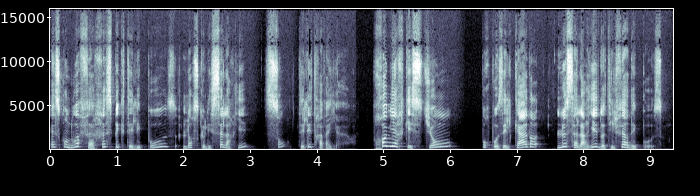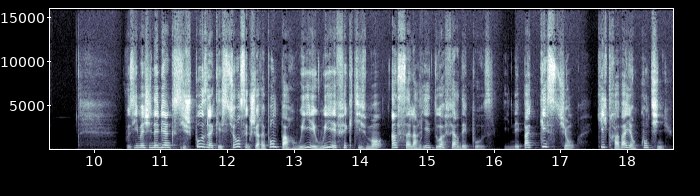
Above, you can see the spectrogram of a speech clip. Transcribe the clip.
est-ce qu'on doit faire respecter les pauses lorsque les salariés sont télétravailleurs? Première question, pour poser le cadre, le salarié doit-il faire des pauses? Vous imaginez bien que si je pose la question, c'est que je vais répondre par oui, et oui, effectivement, un salarié doit faire des pauses. Il n'est pas question qu'il travaille en continu.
